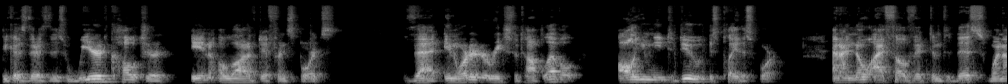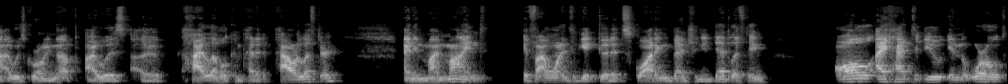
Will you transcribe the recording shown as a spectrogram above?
Because there's this weird culture in a lot of different sports that in order to reach the top level, all you need to do is play the sport. And I know I fell victim to this when I was growing up. I was a high level competitive power lifter. And in my mind, if I wanted to get good at squatting, benching, and deadlifting, all I had to do in the world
